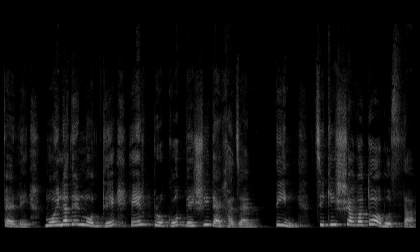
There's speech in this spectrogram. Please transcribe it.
ফেলে। মহিলাদের মধ্যে এর প্রকোপ বেশি দেখা যায়। তিন, চিকিৎসাগত অবস্থা।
